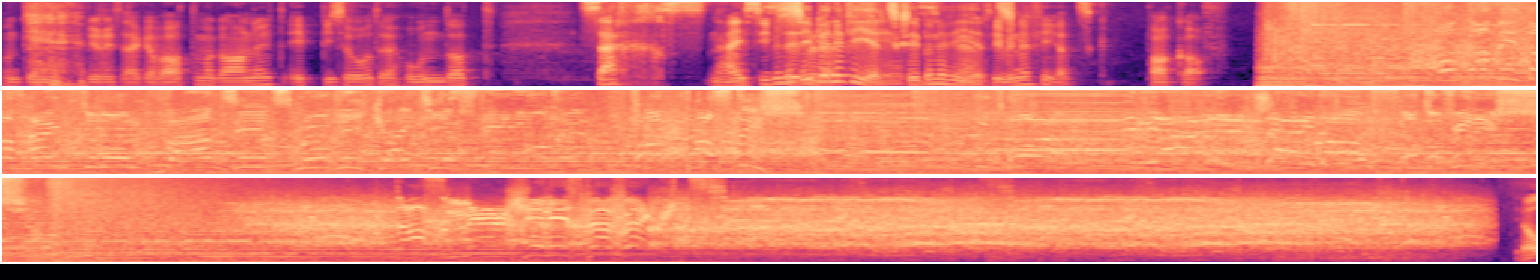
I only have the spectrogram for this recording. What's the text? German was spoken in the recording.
Und dann würde ich sagen, warten wir gar nicht. Episode 106, nein, 47. 47. 47. 47. Pack auf. Und das ist das 1 zu 0. Wahnsinnsmöglichkeit hier. Fantastisch!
